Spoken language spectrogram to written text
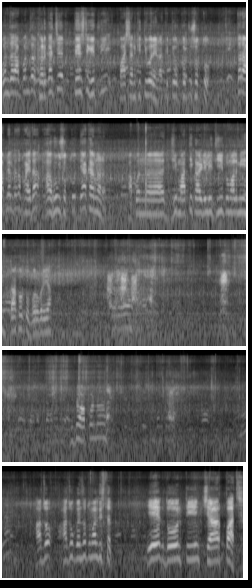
पण जर आपण जर खडकाची टेस्ट घेतली पाषाण कितीवर येणार कितीवर कटू शकतो तर आपल्याला त्याचा फायदा हा होऊ शकतो. त्या कारणानं आपण जी माती काढलेली ती तुम्हाला मी दाखवतो. बरोबर या. तर, इथं आपण हा जो हा जो गंज तुम्हाला दिसतात एक दोन तीन चार पाच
